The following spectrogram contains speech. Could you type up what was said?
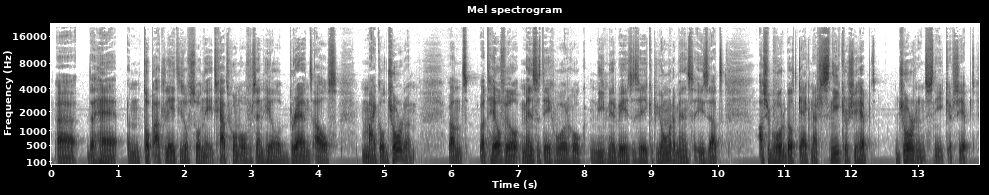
uh, dat hij een topatleet is of zo. Nee, het gaat gewoon over zijn hele brand als Michael Jordan. Want wat heel veel mensen tegenwoordig ook niet meer weten, zeker jongere mensen, is dat als je bijvoorbeeld kijkt naar sneakers, je hebt Jordan sneakers. Je hebt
